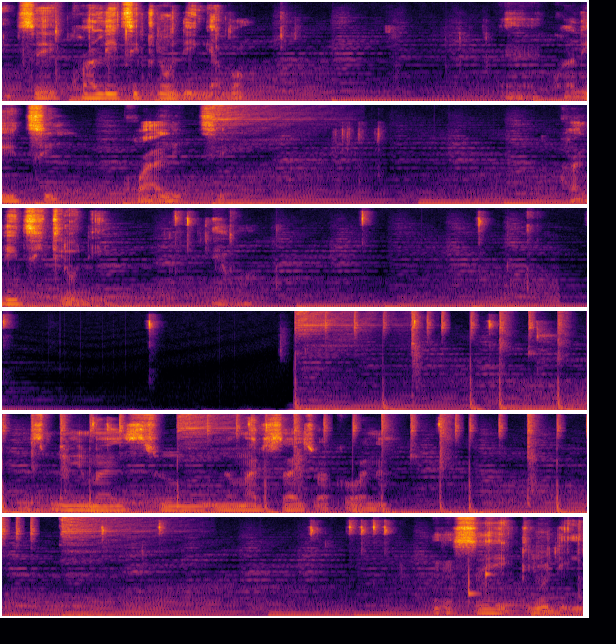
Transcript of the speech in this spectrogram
let's say quality clothing yabo uh, quality quality quality clothing yabo let's minimize to size wakhona let's say clothing.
